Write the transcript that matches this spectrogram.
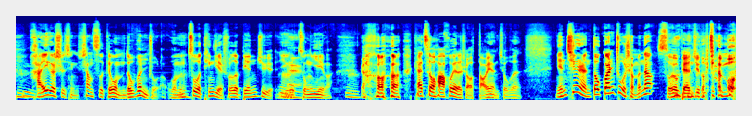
嗯。还有一个事情，上次给我们都问住了，我们嗯做听解说的编剧嗯。一个综艺嘛，嗯，然后开策划会的时候，导演就问：年轻人都关注什么呢？所有编剧都沉默，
